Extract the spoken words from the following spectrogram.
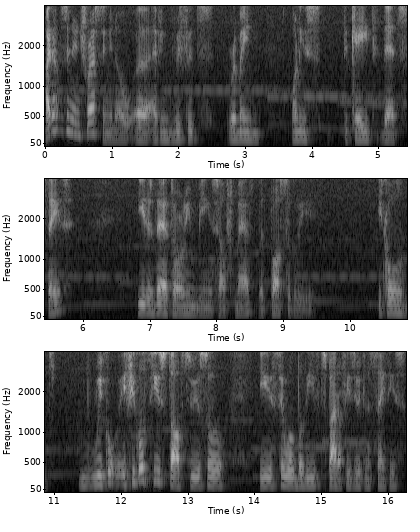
I thought it was interesting, you know, uh, having Griffiths remain on his decayed dead state, either that or him being self-made, but possibly he could we could if you could see stuff, so you saw he still will believe, despite of his weaknesses,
